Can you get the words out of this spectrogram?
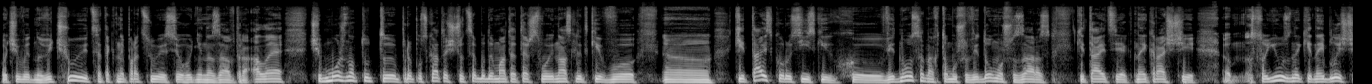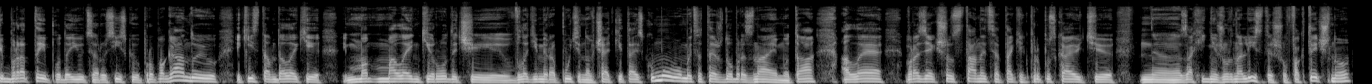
очевидно відчують. Це так не працює сьогодні на завтра. Але чи можна тут е, припускати, що це буде мати теж свої наслідки в е, китайсько-російських е, відносинах? Тому що відомо, що зараз китайці, як найкращі е, союзники, найближчі брати подаються російською пропагандою. Якісь там далекі маленькі родичі Владимира Путіна вчать китайську мову. Ми це теж добре знаємо. Та але в разі, якщо станеться так, як припускають е, е, західні журналісти, що фактично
